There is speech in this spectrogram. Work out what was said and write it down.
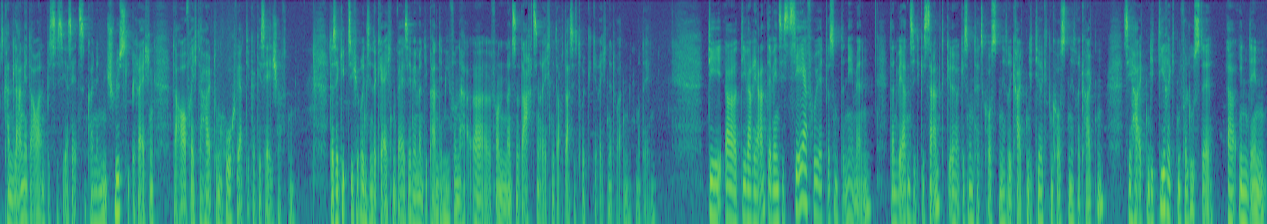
Es kann lange dauern, bis Sie sie ersetzen können in Schlüsselbereichen der Aufrechterhaltung hochwertiger Gesellschaften. Das ergibt sich übrigens in der gleichen Weise, wenn man die Pandemie von, äh, von 1918 rechnet. Auch das ist rückgerechnet worden mit Modellen. Die, äh, die Variante, wenn Sie sehr früh etwas unternehmen, dann werden Sie die Gesamtgesundheitskosten niedrig halten, die direkten Kosten niedrig halten. Sie halten die direkten Verluste äh, in den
